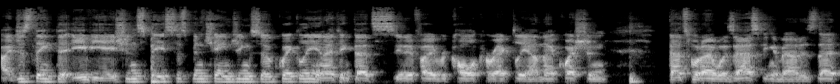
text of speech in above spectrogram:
I just think the aviation space has been changing so quickly, and I think that's you know, if I recall correctly on that question, that's what I was asking about. Is that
